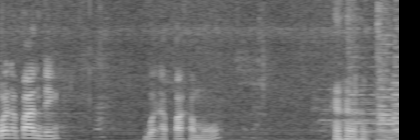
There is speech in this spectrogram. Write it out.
Buat apa anting? Buat apa kamu?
